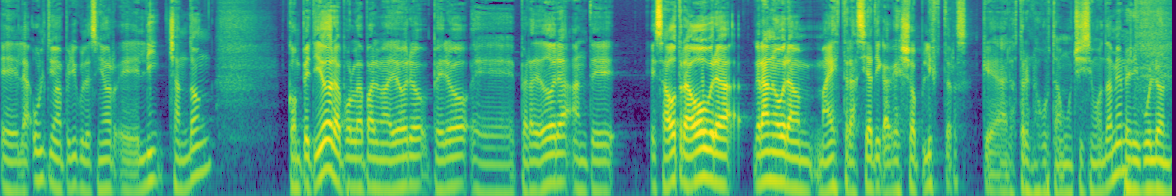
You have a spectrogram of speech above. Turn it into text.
eh, la última película del señor eh, Lee Chandong, competidora por la Palma de Oro, pero eh, perdedora ante esa otra obra, gran obra maestra asiática que es Shoplifters, que a los tres nos gusta muchísimo también. Peliculón.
